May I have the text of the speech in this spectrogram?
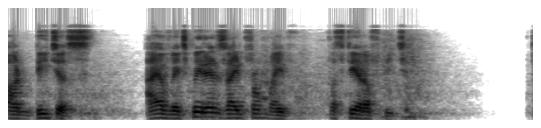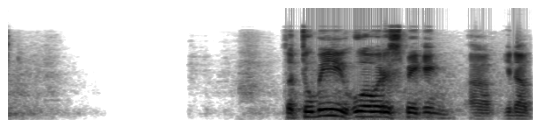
on teachers. I have experienced right from my first year of teaching. So to me whoever is speaking uh, in a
